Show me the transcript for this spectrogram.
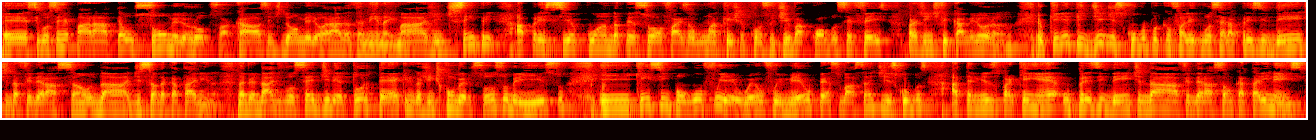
É, se você reparar, até o som melhorou para sua casa, a gente deu uma melhorada também na imagem. A gente sempre aprecia quando a pessoa faz alguma crítica crítica construtiva a qual você fez para a gente ficar melhorando. Eu queria pedir desculpa porque eu falei que você era presidente da Federação da, de Santa Catarina. Na verdade, você é diretor técnico, a gente conversou sobre isso e quem se empolgou fui eu. O erro foi meu, peço bastante desculpas até mesmo para quem é o presidente da Federação Catarinense.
